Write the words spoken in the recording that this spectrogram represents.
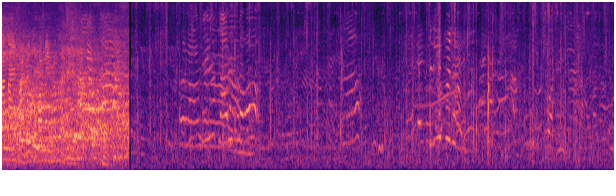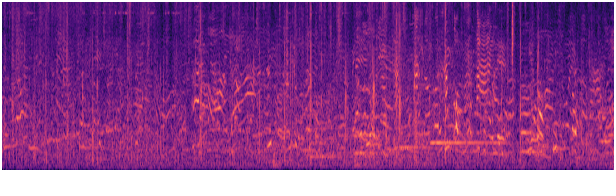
ด้านในถ่ายได้ประมาณนี้ครับถ่าย ถ้ากบตายเลยที่ตกที่ตกตายเลย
